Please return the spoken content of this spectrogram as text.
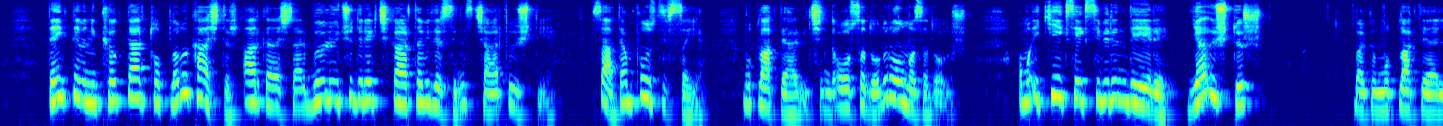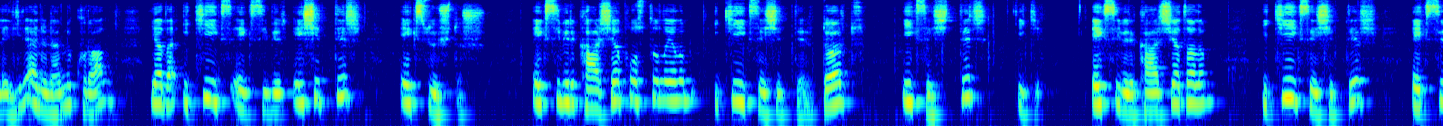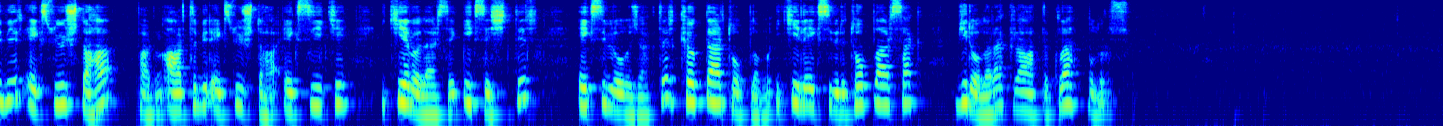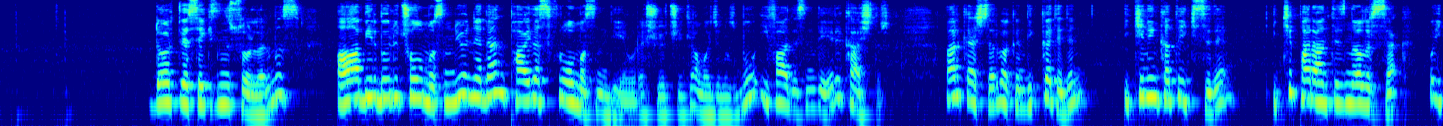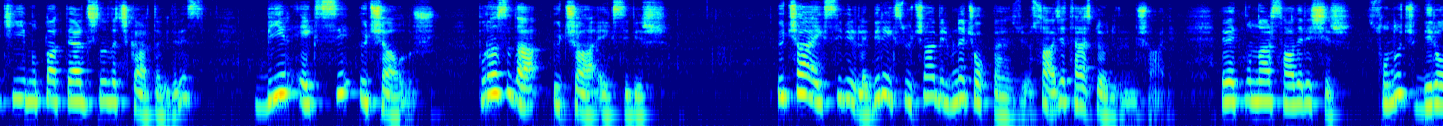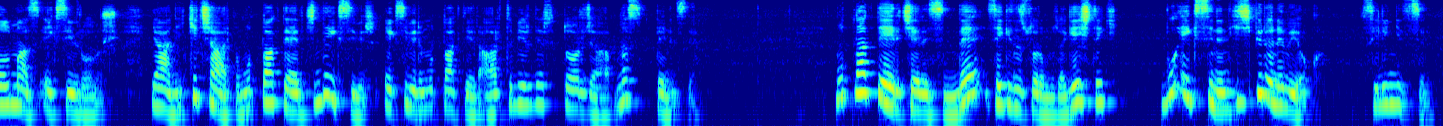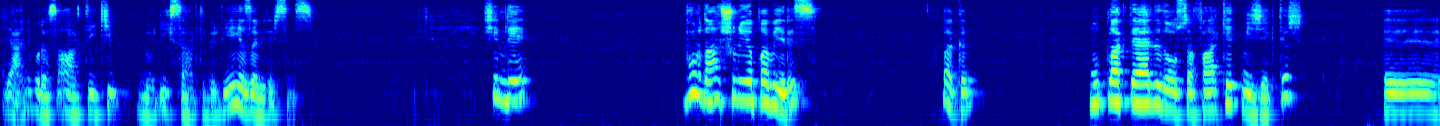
Denkleminin kökler toplamı kaçtır? Arkadaşlar bölü 3'ü direkt çıkartabilirsiniz çarpı 3 diye. Zaten pozitif sayı. Mutlak değer içinde olsa da olur olmasa da olur. Ama 2x eksi 1'in değeri ya 3'tür. Bakın mutlak değerle ilgili en önemli kural. Ya da 2x eksi 1 eşittir. Eksi 3'tür. Eksi 1'i karşıya postalayalım. 2x eşittir 4. x eşittir 2. Eksi 1'i karşıya atalım. 2x eşittir. Eksi 1 eksi 3 daha pardon artı 1 eksi 3 daha eksi 2. 2'ye bölersek x eşittir. Eksi 1 olacaktır. Kökler toplamı 2 ile eksi 1'i toplarsak 1 olarak rahatlıkla buluruz. 4 ve 8. sorularımız A 1 bölü 3 olmasın diyor. Neden? Payda 0 olmasın diye uğraşıyor çünkü amacımız bu. İfadesinin değeri kaçtır? Arkadaşlar bakın dikkat edin. 2'nin katı ikisi de 2 parantezini alırsak o 2'yi mutlak değer dışında da çıkartabiliriz. 1 eksi 3a olur. Burası da 3a eksi 1. 3a eksi 1 ile 1 eksi 3a birbirine çok benziyor. Sadece ters döndürülmüş hali. Evet bunlar sadeleşir. Sonuç 1 olmaz. Eksi 1 olur. Yani 2 çarpı mutlak değer içinde eksi 1. Eksi 1'in mutlak değeri artı 1'dir. Doğru cevabımız denizli. Mutlak değer içerisinde 8. sorumuza geçtik. Bu eksinin hiçbir önemi yok. Silin gitsin. Yani burası artı 2 bölü x artı 1 diye yazabilirsiniz. Şimdi buradan şunu yapabiliriz. Bakın mutlak değerde de olsa fark etmeyecektir. Ee,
